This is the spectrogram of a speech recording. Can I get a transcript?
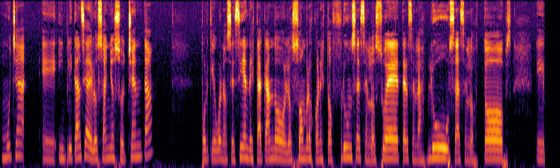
mucha eh, implicancia de los años 80, porque bueno, se siguen destacando los hombros con estos frunces en los suéteres, en las blusas, en los tops. Eh,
